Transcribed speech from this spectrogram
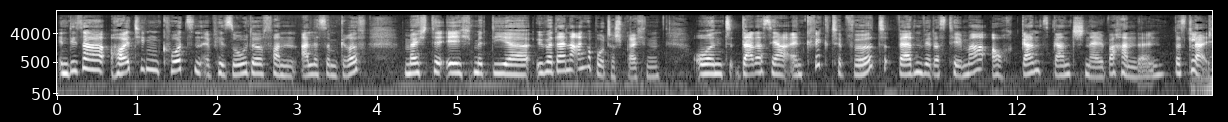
In dieser heutigen kurzen Episode von Alles im Griff möchte ich mit dir über deine Angebote sprechen. Und da das ja ein Quick-Tipp wird, werden wir das Thema auch ganz, ganz schnell behandeln. Bis gleich.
